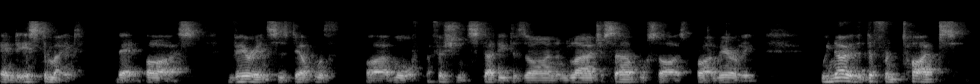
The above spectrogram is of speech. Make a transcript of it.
and estimate that bias. Variance is dealt with by a more efficient study design and larger sample size primarily. We know the different types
